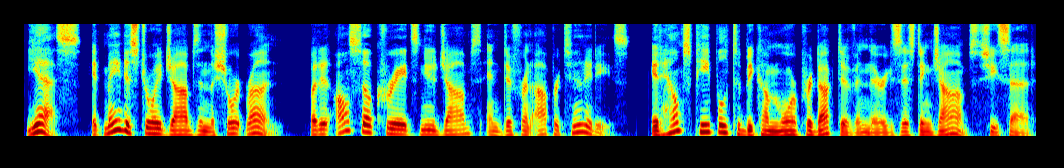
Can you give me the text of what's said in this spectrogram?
Yes, it may destroy jobs in the short run, but it also creates new jobs and different opportunities. It helps people to become more productive in their existing jobs, she said.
